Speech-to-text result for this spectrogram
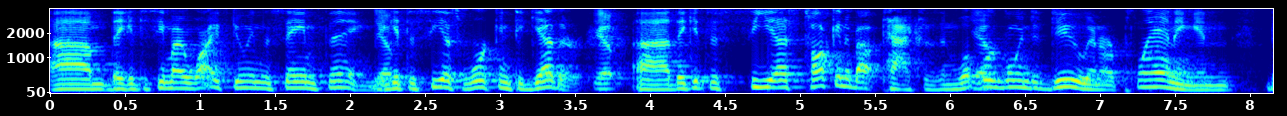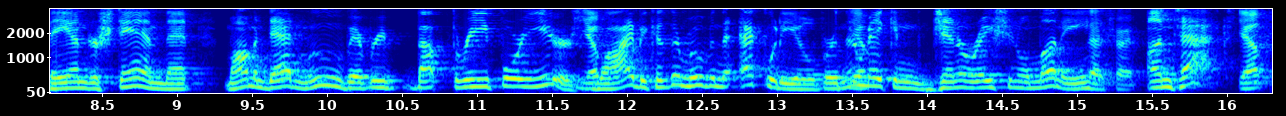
Um, they get to see my wife doing the same thing. They Yep. get to see us working together. Yep. Uh, they get to see us talking about taxes and what Yep. we're going to do and our planning. And they understand that mom and dad move every about three, four years. Why? Because they're moving the equity over and they're making generational money That's right. untaxed. Yep.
